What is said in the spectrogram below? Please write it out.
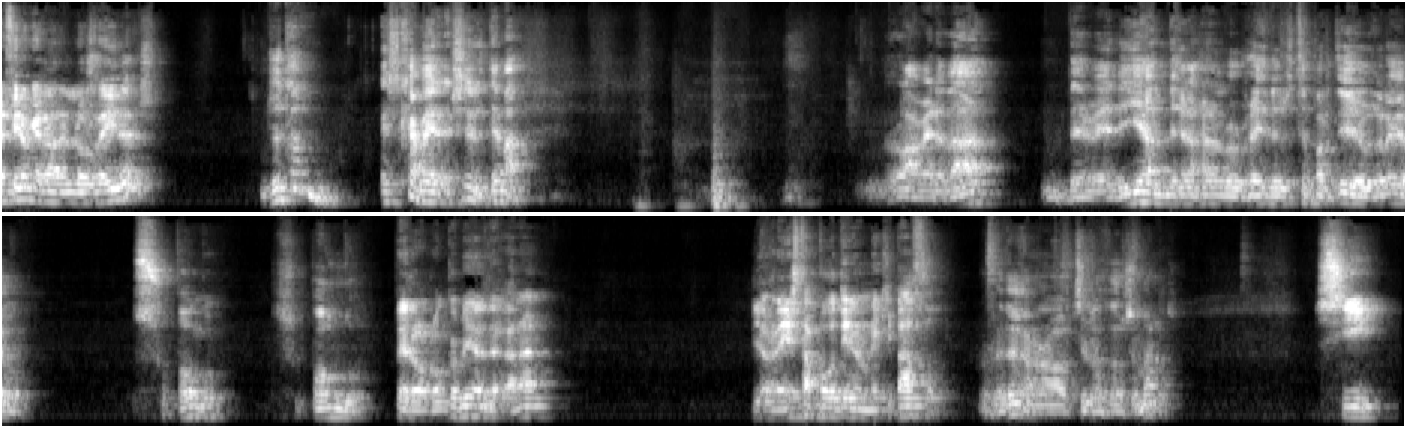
prefiero que ganen los Raiders. Yo también. Es que, a ver, ese es el tema. La verdad, deberían de ganar los Raiders este partido, yo creo. Supongo. Supongo. Pero no conviene de ganar. Y los Raiders tampoco tienen un equipazo. Los Raiders ganaron a los Chiefs hace dos semanas. Sí.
